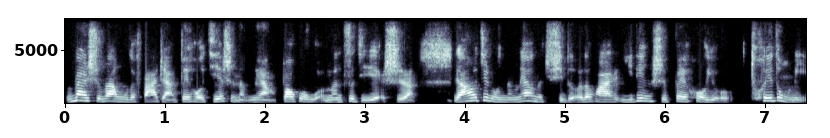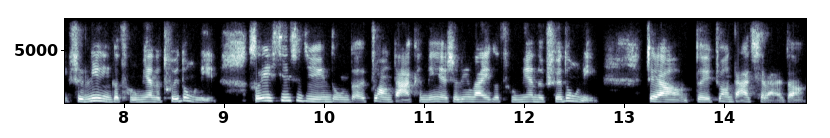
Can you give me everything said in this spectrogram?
万事万物的发展背后皆是能量，包括我们自己也是。然后这种能量的取得的话，一定是背后有推动力，是另一个层面的推动力。所以新世纪运动的壮大，肯定也是另外一个层面的推动力。这样对壮大起来的，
